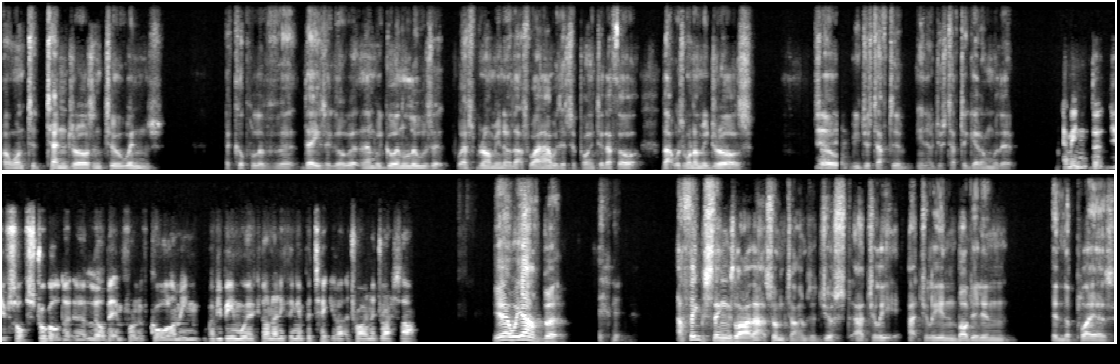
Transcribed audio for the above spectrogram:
I wanted ten draws and two wins a couple of uh, days ago, but then we go and lose at West Brom. You know, that's why I was disappointed. I thought that was one of my draws. So you just have to, you know, just have to get on with it. I mean, the, you've sort of struggled a, a little bit in front of goal. I mean, have you been working on anything in particular to try and address that? Yeah, we have, but I think things like that sometimes are just actually actually embodied in in the players.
